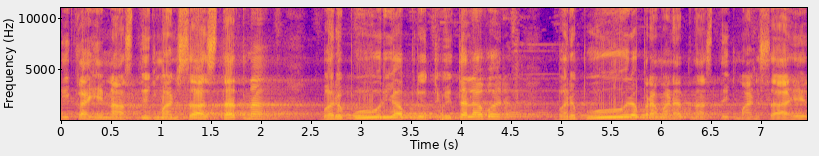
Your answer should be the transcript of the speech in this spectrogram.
की काही नास्तिक माणसं असतात ना भरपूर या पृथ्वी तलावर भरपूर प्रमाणात नास्तिक माणसं आहेत.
